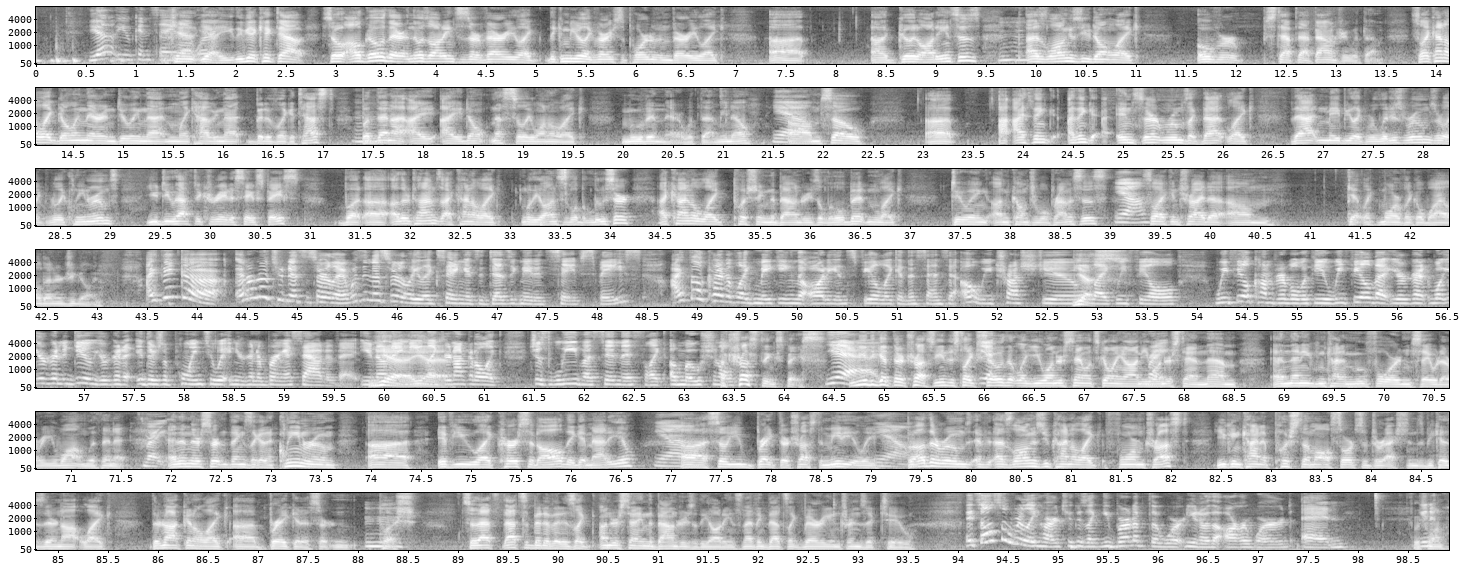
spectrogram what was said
Yeah, you can say can't yeah you, you get kicked out so i'll go there and those audiences are very like they can be like very supportive and very like uh, uh good audiences as long as you don't like overstep that boundary with them so i kind of like going there and doing that and like having that bit of like a test but then i i, I don't necessarily want to like move in there with them you know Yeah. um so uh I, I think i think in certain rooms like that like that and maybe like religious rooms or like really clean rooms you do have to create a safe space but uh, other times i kind of like when the audience is a little bit looser i kind of like pushing the boundaries a little bit and like doing uncomfortable premises. Yeah. So I can try to um, get like more of like a wild energy going. I think uh, I don't know too necessarily. I wasn't necessarily like saying it's a designated safe space. I felt kind of like making the audience feel like in the sense that oh, we trust you. Yes. Like we feel we feel comfortable with you. We feel that you're going what you're going to do. You're going to there's a point to it, and you're going to bring us out of it. You know what I mean? Like you're not going to like just leave us in this like emotional. A trusting space. Yeah. You need to get their trust. You need to just like Yeah. show that like you understand what's going on, you Right. understand them, and then you can kind of move forward and say whatever you want within it. Right. And then there's certain things like in a clean room, uh, if you like curse at all, they get mad at you. Yeah. Uh, so you break their trust immediately. Yeah. But other rooms, if, as long as you kind of like form trust, you can kind of push them all sorts of directions because they're not like they're not gonna like uh, break at a certain Mm-hmm. push. So that's that's a bit of it is like understanding the boundaries of the audience, and I think that's like very intrinsic too. It's also really hard too because like you brought up the word, you know, the R word, and which You know- one.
